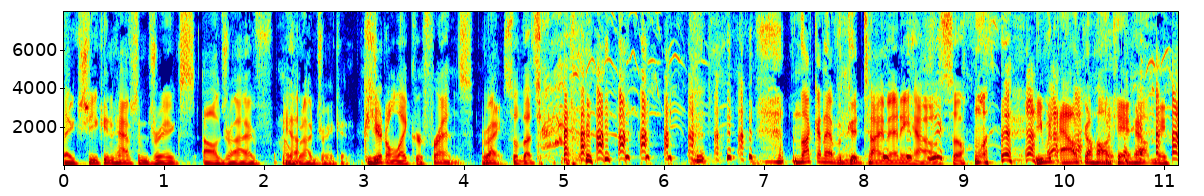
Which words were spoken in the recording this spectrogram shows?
like she can have some drinks, I'll drive. I'm Yeah. not drinking. Because you don't like her friends. Right. So that's. I'm not going to have a good time anyhow. So. Even alcohol can't help me.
